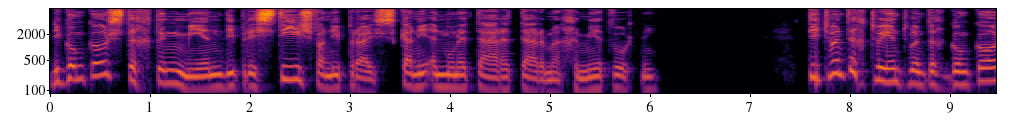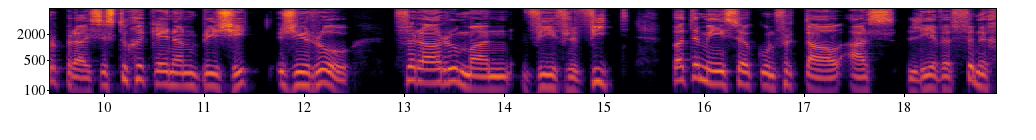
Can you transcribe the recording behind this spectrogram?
Die Goncourt Stichting meen die prestige van die prys kan nie in monetêre terme gemeet word nie. Die 2022 Goncourt prys is toegeken aan Brigitte Giraud vir haar roman Vivre vite wat mense kon vertaal as lewe vinnig.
